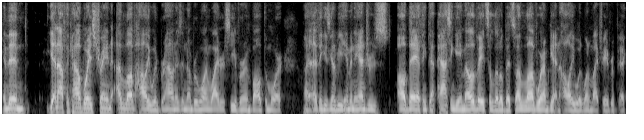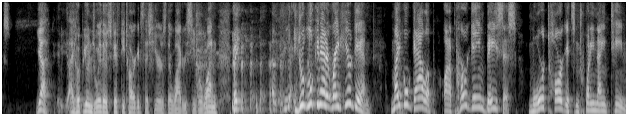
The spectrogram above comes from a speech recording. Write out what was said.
and then getting off the Cowboys train. I love Hollywood Brown as a number one wide receiver in Baltimore. I, I think he's going to be him and Andrews all day. I think that passing game elevates a little bit, so I love where I'm getting Hollywood. One of my favorite picks. Yeah, I hope you enjoy those 50 targets this year as their wide receiver one. But you're looking at it right here, Dan. Michael Gallup on a per game basis, more targets in 2019.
